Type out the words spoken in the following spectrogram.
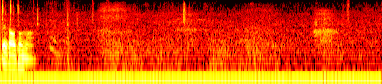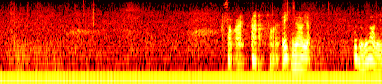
这个高度吗？上来，上来！哎，你在哪里啊？为什么在那里？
